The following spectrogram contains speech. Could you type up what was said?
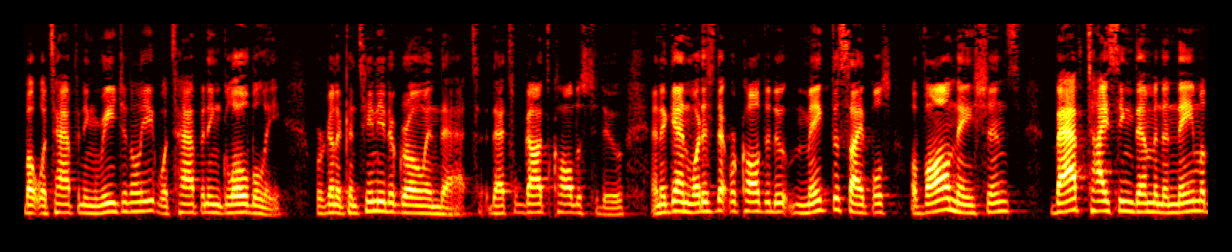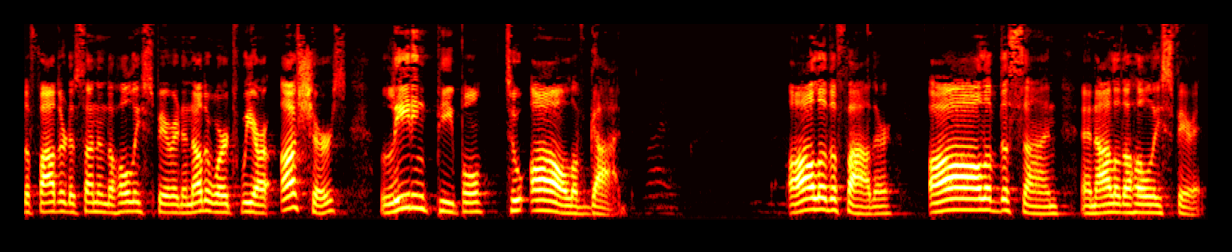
but what's happening regionally, what's happening globally. We're going to continue to grow in that. That's what God's called us to do. And again, what is that we're called to do? Make disciples of all nations, baptizing them in the name of the Father, the Son, and the Holy Spirit. In other words, we are ushers leading people to all of God all of the Father, all of the Son, and all of the Holy Spirit.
